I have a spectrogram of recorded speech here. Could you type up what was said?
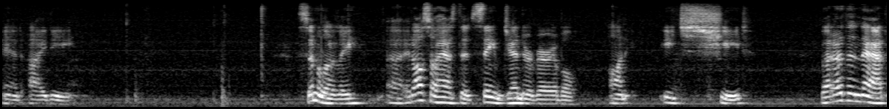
and ID. Similarly, uh, it also has the same gender variable on each sheet, but other than that,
